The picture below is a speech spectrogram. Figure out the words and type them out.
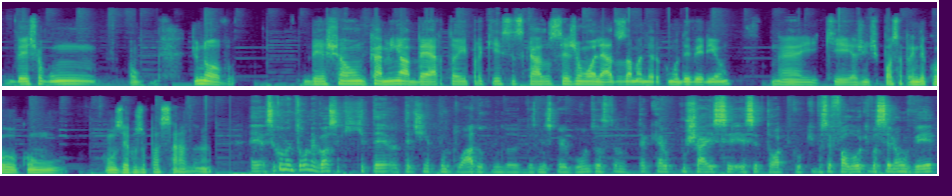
deixe algum. De novo, deixa um caminho aberto aí para que esses casos sejam olhados da maneira como deveriam né? E que a gente possa aprender com, com, com os erros do passado, né? É, você comentou um negócio aqui que até, até tinha pontuado com uma das minhas perguntas, então até quero puxar esse, esse tópico que você falou que você não vê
